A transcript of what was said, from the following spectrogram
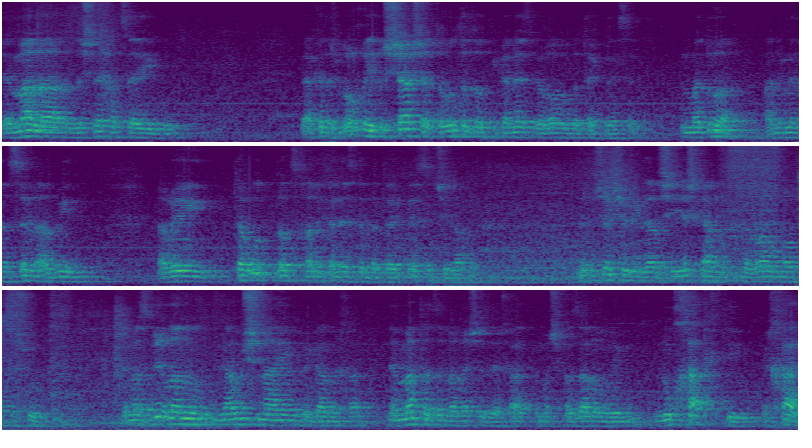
למעלה זה שני חצאי עיגול. והקדוש ברוך הוא הרשה שהטעות הזאת תיכנס ברוב בתי כנסת. ומדוע? אני מנסה להבין, הרי טעות לא צריכה להיכנס לבתי הכנסת שלנו. אני חושב שבגלל שיש כאן דבר מאוד חשוב. זה מסביר לנו גם שניים וגם אחד. למטה זה מראה שזה אחד, כמו שחז"ל אומרים, לוחת כתיב, אחד.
